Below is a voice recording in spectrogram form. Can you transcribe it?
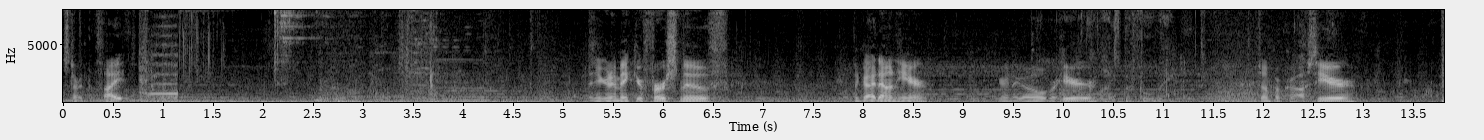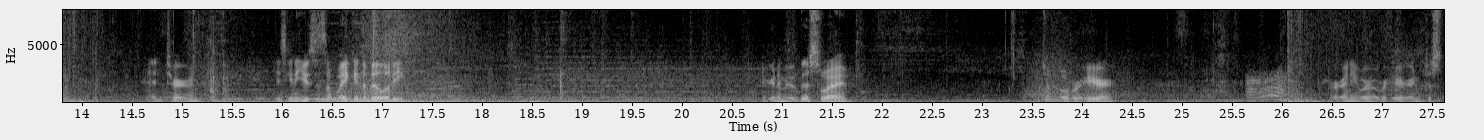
start the fight. And you're going to make your first move. The guy down here. You're going to go over here. Jump across here. And turn. He's going to use his Awakened ability. You're going to move this way. Jump over here or anywhere over here and just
